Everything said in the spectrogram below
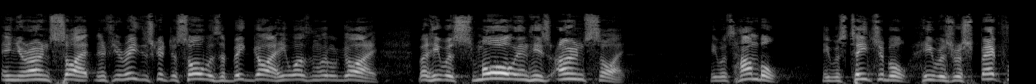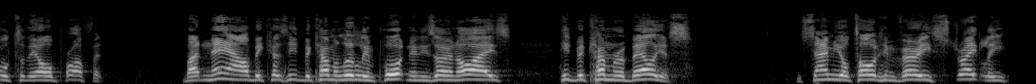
in your own sight. And if you read the scripture, Saul was a big guy. He wasn't a little guy. But he was small in his own sight. He was humble. He was teachable. He was respectful to the old prophet. But now, because he'd become a little important in his own eyes, he'd become rebellious. And Samuel told him very straightly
